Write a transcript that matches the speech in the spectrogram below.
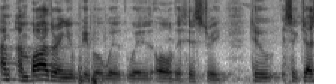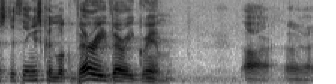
I'm, I'm bothering you people with, with all this history to suggest that things can look very, very grim. Uh, uh,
